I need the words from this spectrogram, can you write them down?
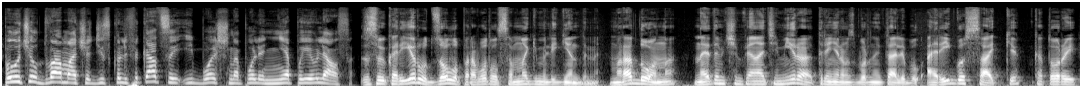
получил два матча дисквалификации и больше на поле не появлялся. За свою карьеру Дзоло поработал со многими легендами. Марадона. На этом чемпионате мира тренером сборной Италии был Ариго Сакки, который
